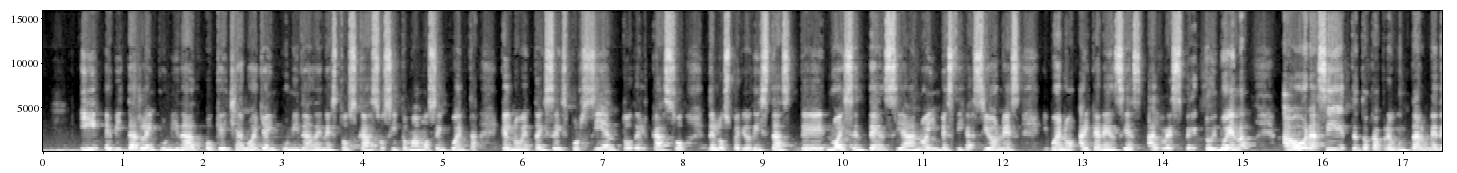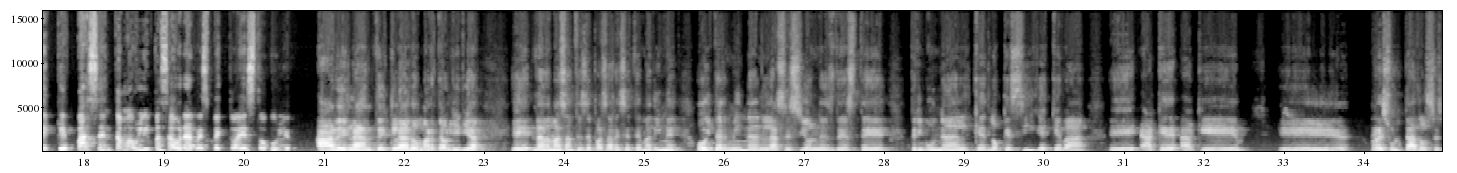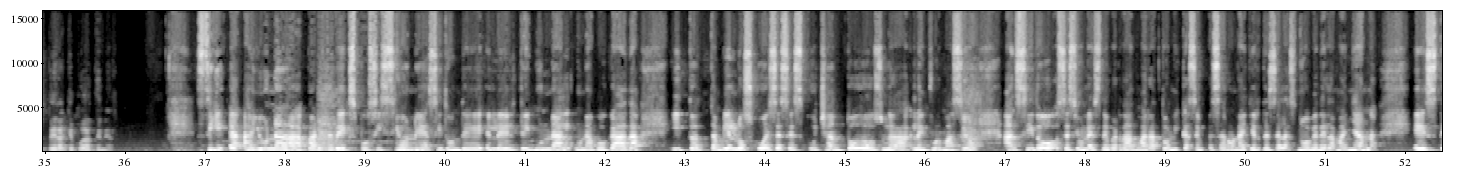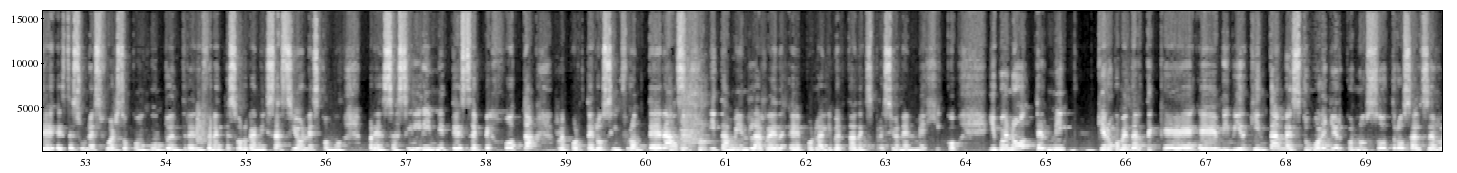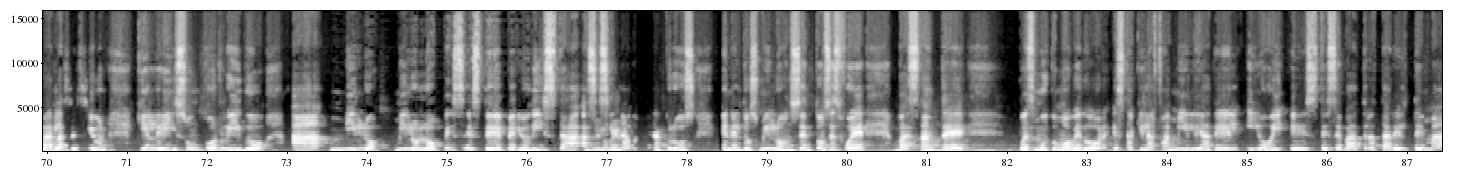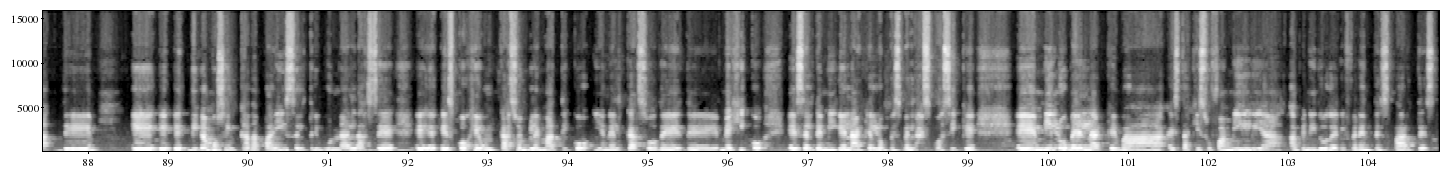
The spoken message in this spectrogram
y evitar la impunidad o que ya no haya impunidad en estos casos. Si tomamos en cuenta que el 96% del caso de los periodistas de no hay sentencia, no hay investigaciones y bueno, hay carencias al respecto. Y bueno, ahora sí te toca preguntarme de qué pasa en Tamaulipas ahora respecto a esto, Julio. Adelante, claro, Marta Olivia. Eh, nada más antes de pasar ese tema, dime, hoy terminan las sesiones de este tribunal, ¿qué es lo que sigue? ¿Qué va? Eh, ¿A qué, a qué eh, resultados se espera que pueda tener? Sí, eh, hay una parte de exposiciones y donde el, tribunal, una abogada y también los jueces escuchan todos la, información. Han sido sesiones de verdad maratónicas, empezaron ayer desde las 9 de la mañana. Este, este es un esfuerzo conjunto entre diferentes organizaciones como Prensa Sin Límites, CPJ, Reporteros Sin Fronteras y también la Red eh, por la Libertad de Expresión en México. Y bueno, quiero comentarte que eh, Vivir Quintana estuvo ayer con nosotros al cerrar la mm. sesión, quien le hizo un corrido a Milo, Milo López, este periodista asesinado en Veracruz en el 2011. Entonces fue bastante pues muy conmovedor. Está aquí la familia de él y hoy este, se va a tratar el tema de eh, eh, eh, digamos, en cada país el tribunal hace, escoge un caso emblemático y en el caso de, México es el de Miguel Ángel López Velasco. Así que Milo Vela, que va, está aquí su familia, ha venido de diferentes partes.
